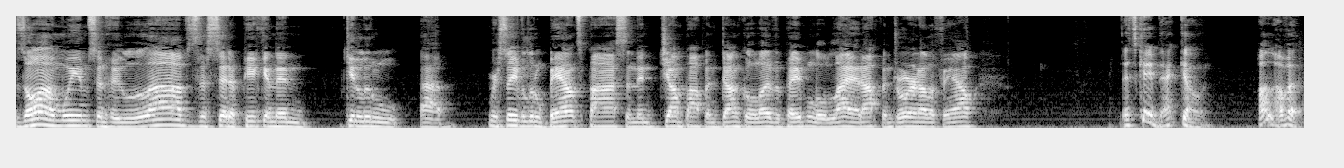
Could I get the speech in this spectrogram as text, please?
Zion Williamson who loves to set a pick and then get a little uh, receive a little bounce pass and then jump up and dunk all over people or lay it up and draw another foul. Let's keep that going. I love it.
